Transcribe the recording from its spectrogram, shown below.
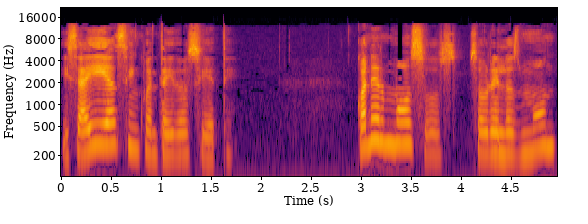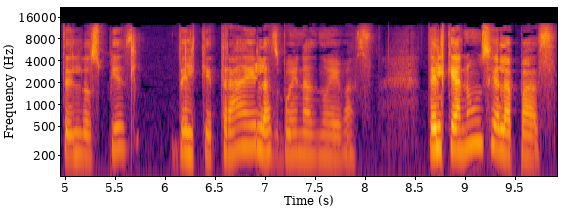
Isaías 52.7. Cuán hermosos sobre los montes los pies del que trae las buenas nuevas, del que anuncia la paz,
